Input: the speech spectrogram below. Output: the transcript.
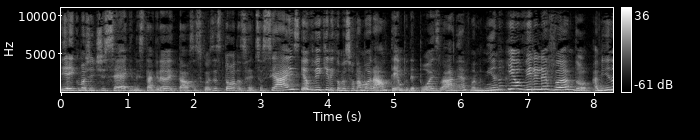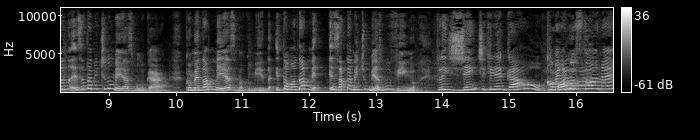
E aí, como a gente segue no Instagram e tal, essas coisas todas, redes sociais, eu vi que ele começou a namorar um tempo depois lá, né, com uma menina. E eu vi ele levando a menina exatamente no mesmo lugar, comendo a mesma comida e tomando me- exatamente o mesmo vinho. Falei, gente, que legal! Como ele Olha lá. gostou, né?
